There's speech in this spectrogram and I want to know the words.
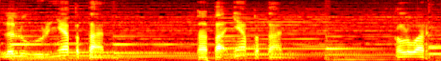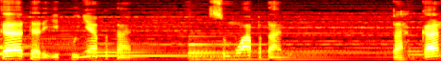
Leluhurnya petani, bapaknya petani, keluarga dari ibunya petani, semua petani. Bahkan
